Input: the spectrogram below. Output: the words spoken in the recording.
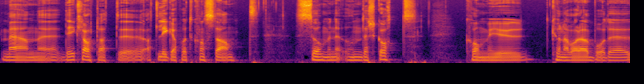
Men eh, det är klart att, eh, att ligga på ett konstant sömnunderskott kommer ju kunna vara både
